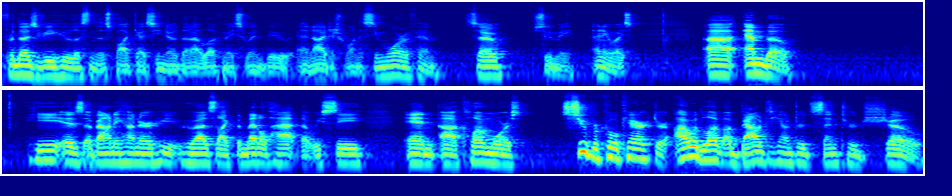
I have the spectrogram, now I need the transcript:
for those of you who listen to this podcast, you know that I love Mace Windu, and I just want to see more of him. So sue me. Anyways, uh, Embo he is a bounty hunter who, who has like the metal hat that we see in uh, Clone Wars. Super cool character. I would love a bounty hunter centered show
